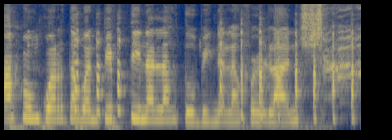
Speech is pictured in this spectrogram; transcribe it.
akong kwarta 150 na lang, tubig na lang for lunch.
